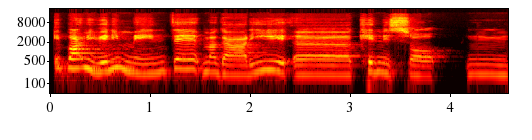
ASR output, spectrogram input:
E poi mi viene in mente magari, ehm, che ne so, mhmm,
